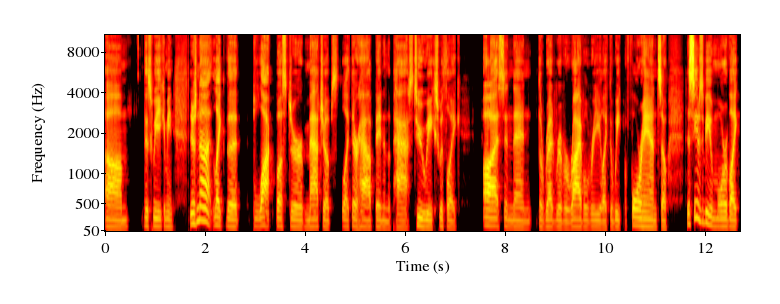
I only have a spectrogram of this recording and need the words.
um, this week. I mean, there's not like the blockbuster matchups like there have been in the past two weeks with like us and then the Red River rivalry like the week beforehand. So this seems to be more of like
